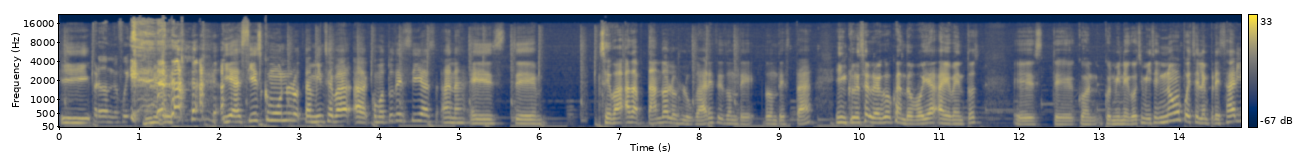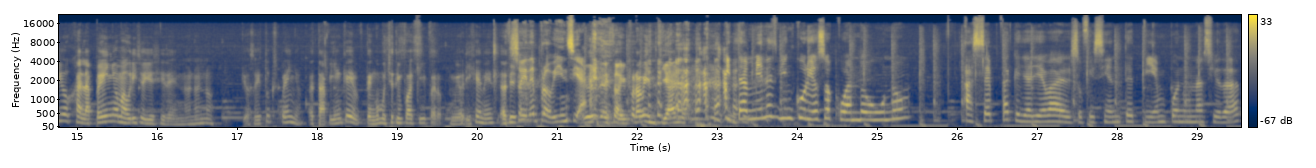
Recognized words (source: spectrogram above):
Y, Perdón, me fui. y así es como uno lo- también se va, a- como tú decías, Ana, este se va adaptando a los lugares de donde, donde está. Incluso luego cuando voy a, a eventos este, con, con mi negocio me dicen, no, pues el empresario jalapeño Mauricio. Y yo así de, no, no, no, yo soy tuxpeño. Está bien que tengo mucho tiempo aquí, pero mi origen es así. Soy de provincia. Soy provinciano. Y también es bien curioso cuando uno acepta que ya lleva el suficiente tiempo en una ciudad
